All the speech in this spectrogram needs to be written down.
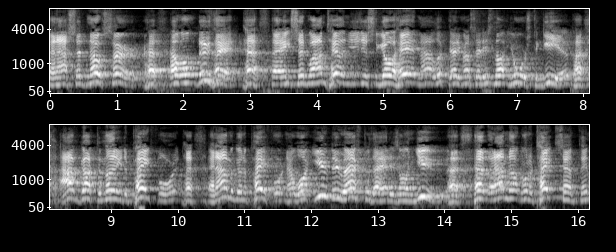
And I said, No, sir, I won't do that. And He said, Well, I'm telling you just to go ahead. And I looked at him, I said, It's not yours to give. I've got the money to pay for it, and I'm going to pay for it. Now, what you do after that is on you. But I'm not going to take something,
